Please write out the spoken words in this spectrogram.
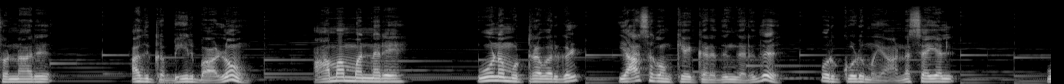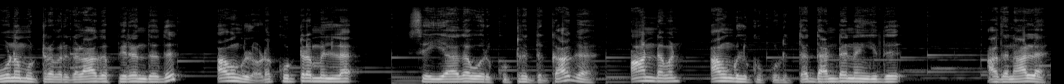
சொன்னாரு. அதுக்கு பீர்பாலும் ஆமாம் மன்னரே ஊனமுற்றவர்கள் யாசகம் கேட்கறதுங்கிறது ஒரு கொடுமையான செயல். ஊனமுற்றவர்களாக பிறந்தது அவங்களோட குற்றமில்ல. செய்யாத ஒரு குற்றத்துக்காக ஆண்டவன் அவங்களுக்கு கொடுத்த தண்டனை இது. அதனால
